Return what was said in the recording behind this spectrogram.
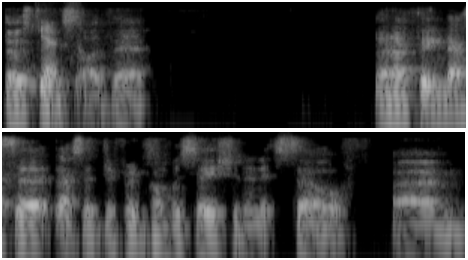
Those things yes. are there, and I think that's a that's a different conversation in itself. Um,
